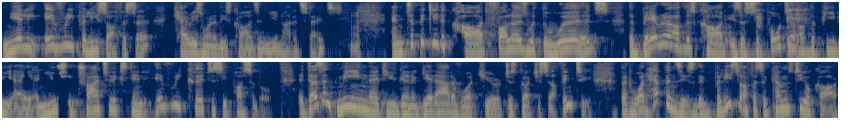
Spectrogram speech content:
Nearly every police officer carries one of these cards in the United States. And typically the card follows with the words, the bearer of this card is a supporter of the PBA and you should try to extend every courtesy possible. It doesn't mean that you're going to get out of what you've just got yourself into. But what happens is the police officer comes to your car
